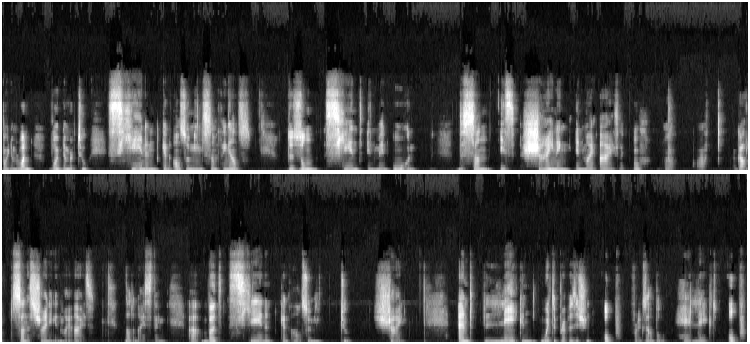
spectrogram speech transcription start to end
point number one. Point number two, schijnen can also mean something else. De zon schijnt in mijn ogen. The sun is shining in my eyes. Like, oh, oh, oh God, the sun is shining in my eyes. Not a nice thing. Uh, but schijnen can also mean to shine. And lijken with the preposition op, for example, hij lijkt op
